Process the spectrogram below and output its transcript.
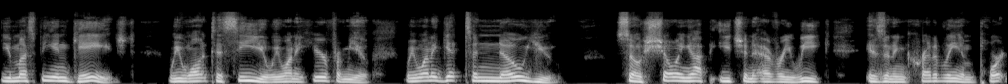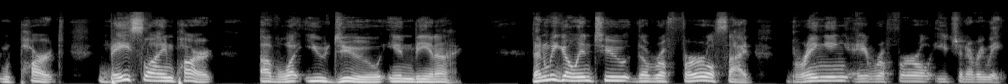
You must be engaged. We want to see you. We want to hear from you. We want to get to know you. So showing up each and every week is an incredibly important part, baseline part of what you do in BNI. Then we go into the referral side, bringing a referral each and every week.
